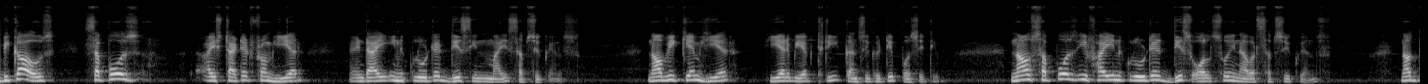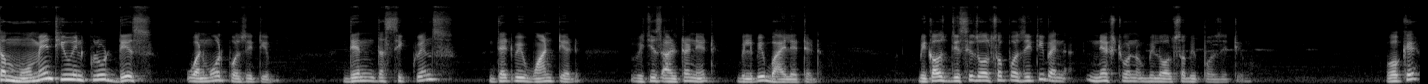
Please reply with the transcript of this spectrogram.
Because suppose i started from here and i included this in my subsequence. Now we came here. Here we have three consecutive positive. Now suppose if I included this also in our subsequence. Now the moment you include this one more positive, then the sequence that we wanted, which is alternate, will be violated. Because this is also positive and next one will also be positive. Okay.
